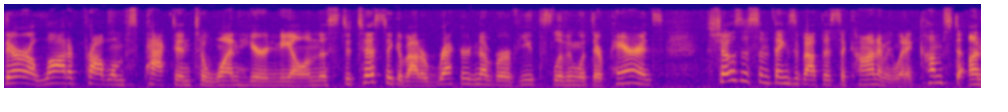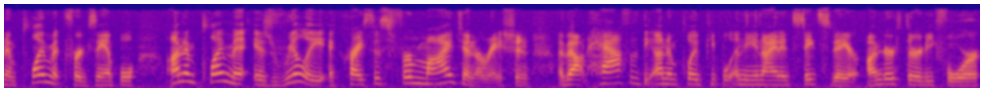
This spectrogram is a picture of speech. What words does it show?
there are a lot of problems packed into one here, Neil, and the statistic about a record number of youths living with their parents shows us some things about this economy. When it comes to unemployment, for example, unemployment is really a crisis for my generation. About half of the unemployed people in the United States today are under 34.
